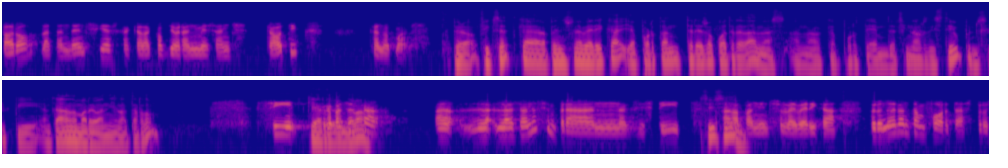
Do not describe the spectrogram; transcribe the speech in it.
Però la tendència és que cada cop hi haurà més anys caòtics que normals. Però fixa't que a la península ibèrica ja porten tres o quatre danes en el que portem de finals d'estiu, principi... Encara no hem arribat ni a la tardor. Sí, Què el que passa demà? que uh, les danes sempre han existit Sí, sí. a la península ibèrica, però no eren tan fortes, però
